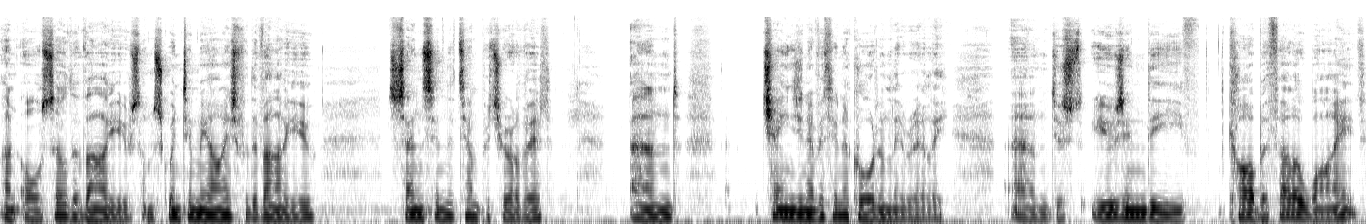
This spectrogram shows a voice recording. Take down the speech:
and also the value. So I'm squinting my eyes for the value, sensing the temperature of it, and changing everything accordingly really. Um, just using the Carbothello white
